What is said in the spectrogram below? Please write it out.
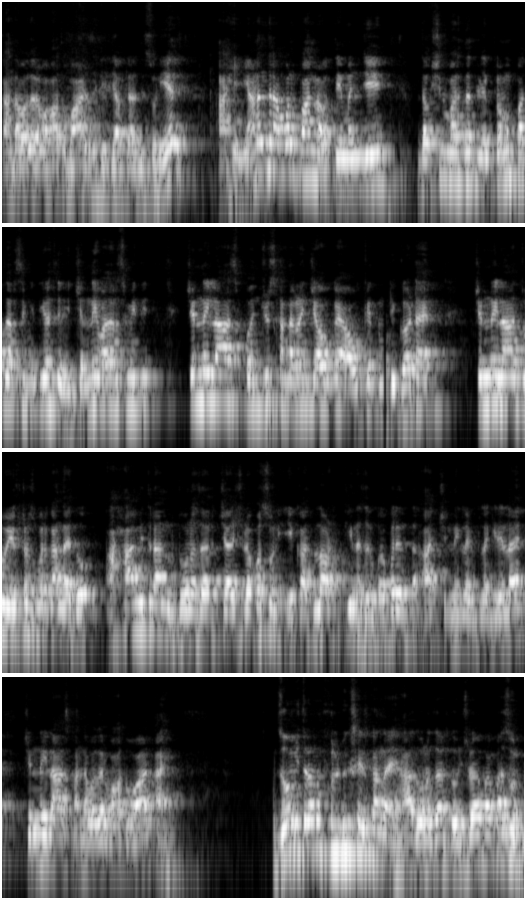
कांदा बाजार भावात वाढ झालेली आपल्याला दिसून येत आहे. यानंतर आपण पाहणार आहोत ते म्हणजे दक्षिण भारतातील एक प्रमुख बाजार समिती असलेली चेन्नई बाजार समिती. चेन्नईला आज पंचवीस कांदाकड्यांची आवक आहे. आवकेत मोठी घट आहे. चेन्नईला आज जो एक्स्ट्रा सुपर कांदा आहे तो हा मित्रांनो दोन हजार चारशे रुपयापासून एकाच लॉट तीन हजार रुपयापर्यंत आज चेन्नईला विकला गेलेला आहे. चेन्नईला आज कांदा बाजार भावात वाढ आहे. जो मित्रांनो फुल बिग साईज कांदा आहे हा दोन हजार दोनशे रुपयापासून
